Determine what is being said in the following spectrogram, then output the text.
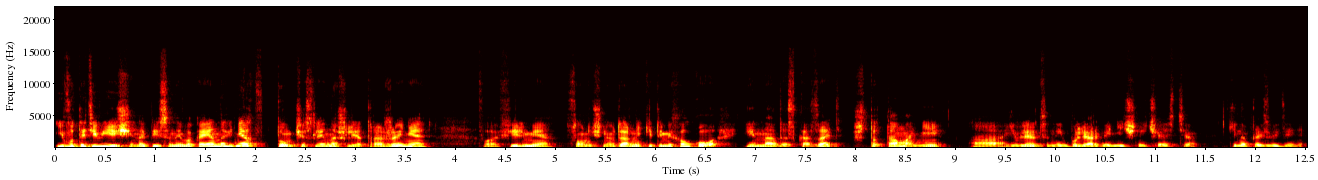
И вот эти вещи, написанные в «Окаянных днях», в том числе нашли отражение в фильме «Солнечный удар» Никиты Михалкова. И надо сказать, что там они а, являются наиболее органичной частью кинопроизведения.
